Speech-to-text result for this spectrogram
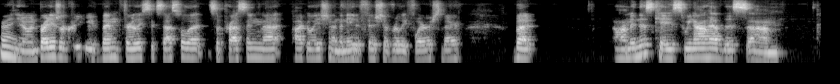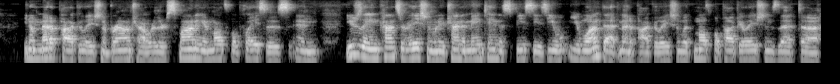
Right. You know, in Bright Angel Creek, we've been fairly successful at suppressing that population, and the native fish have really flourished there. But um, in this case, we now have this um, you know metapopulation of brown trout where they're spawning in multiple places and usually in conservation when you're trying to maintain a species you you want that metapopulation with multiple populations that uh,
